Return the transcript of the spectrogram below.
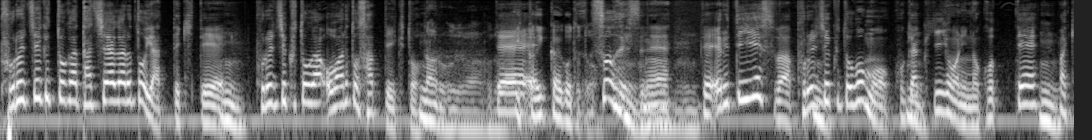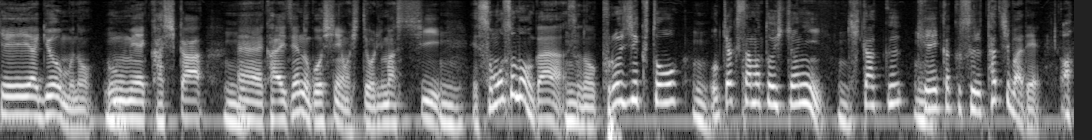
プロジェクトが立ち上がるとやってきて、うん、プロジェクトが終わると去っていくと。なるほど、なるほど。で、一回一回ごとと。そうですね。うんうんうん、で、LTS はプロジェクト後も顧客企業に残って、うん、まあ、経営や業務の運営、可視化、うん、えー、改善のご支援をしておりますし、うん、そもそもが、そのプロジェクトをお客様と一緒に企画、計画する立場で。あ、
